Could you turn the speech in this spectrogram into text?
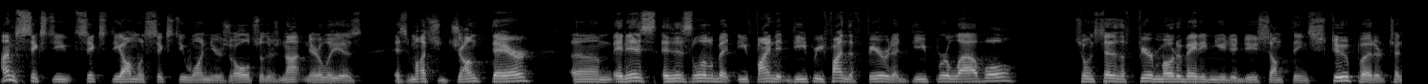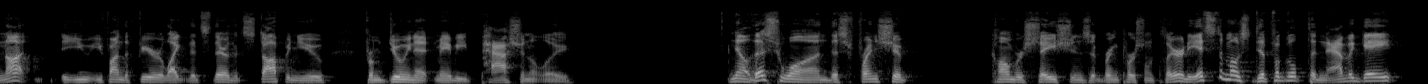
i'm 60 60 almost 61 years old so there's not nearly as as much junk there. Um it is it is a little bit you find it deeper you find the fear at a deeper level. So instead of the fear motivating you to do something stupid or to not you you find the fear like that's there that's stopping you from doing it maybe passionately now this one this friendship conversations that bring personal clarity it's the most difficult to navigate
